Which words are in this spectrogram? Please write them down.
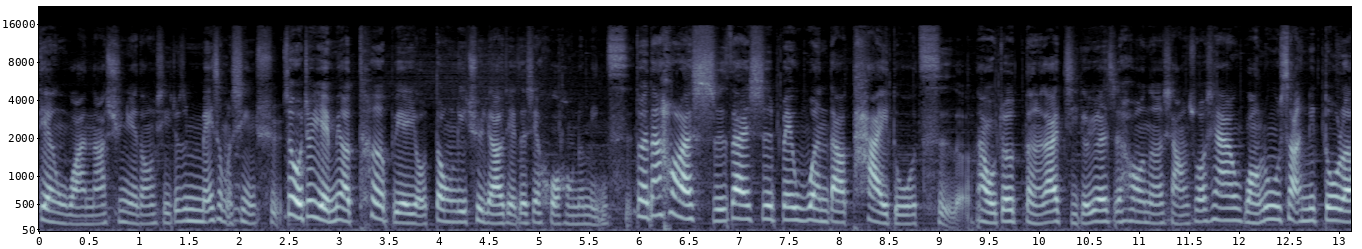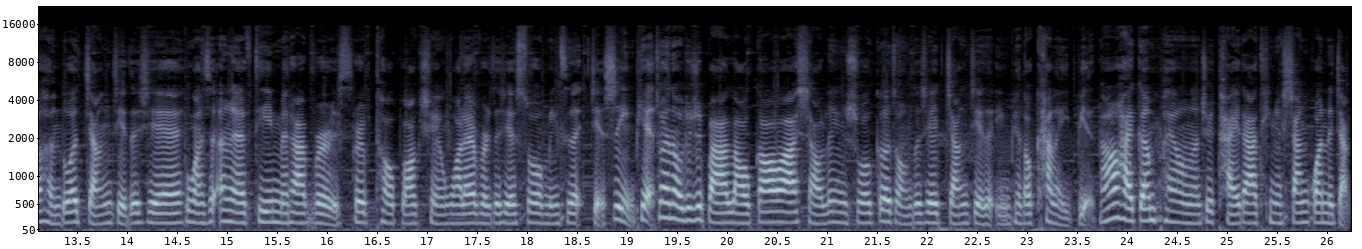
电玩啊、虚拟的东西，就是没什么兴趣，所以我就也没有特别有动力去了解这些火红的名词。对，但后来实在是被问到太多次了，那我就等了大概几个月之后呢，想说现在网络上已经多了很多讲解这些，不管是 NFT、Metaverse、Crypto、Blockchain、Whatever 这些所有名词的解释影片，所以呢，我就去把老高啊、小令说各种这些讲解的影片都看了一遍，然后。还跟朋友呢去台大听了相关的讲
